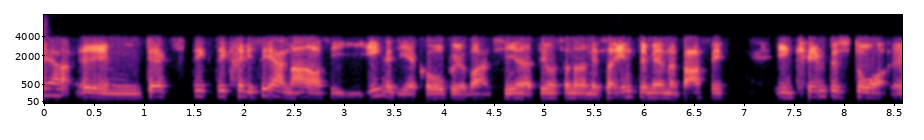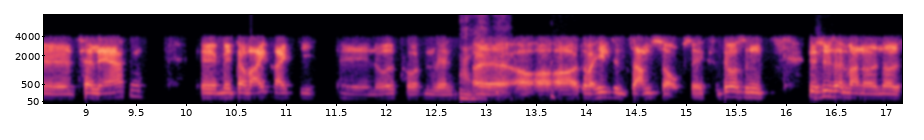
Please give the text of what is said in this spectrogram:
der, øh, der, det, det kritiserer han meget også i, i en af de her kogebøger, hvor han siger, at det var sådan noget med, så endte det med, at man bare fik en kæmpe stor øh, tallerken, øh, men der var ikke rigtig øh, noget på den, vel? Øh, og, og, og der var hele tiden samme sovs, ikke? Så det var sådan, det synes han var noget, noget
